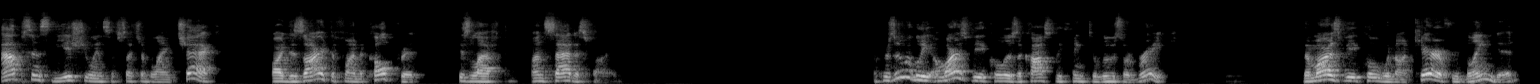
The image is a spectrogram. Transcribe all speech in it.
absence the issuance of such a blank check, our desire to find a culprit is left unsatisfied. Presumably, a Mars vehicle is a costly thing to lose or break. The Mars vehicle would not care if we blamed it,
